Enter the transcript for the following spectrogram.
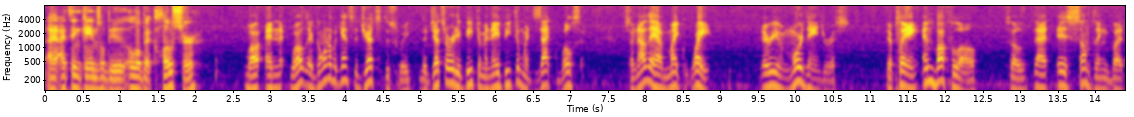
I, I think games will be a little bit closer. well, and well, they're going up against the Jets this week. The Jets already beat them, and they beat them with Zach Wilson. So now they have Mike White. They're even more dangerous. They're playing in Buffalo, so that is something. But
